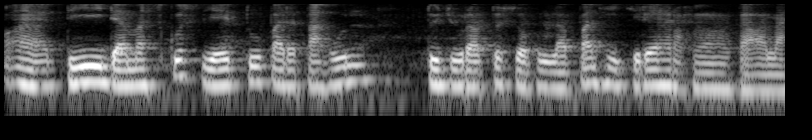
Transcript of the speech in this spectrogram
uh, di Damaskus yaitu pada tahun 728 Hijriah rahimahullah taala.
